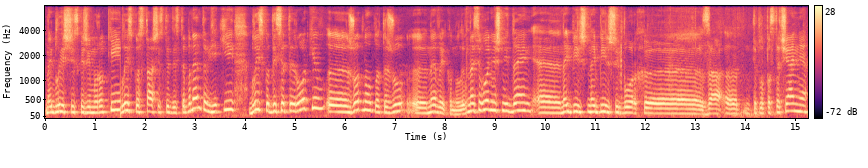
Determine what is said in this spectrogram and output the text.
найближчі, скажімо, роки. Близько 160 абонентів, які близько 10 років е, жодного платежу е, не виконали. На сьогоднішній день е, найбільш, найбільший борг за теплопостачання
